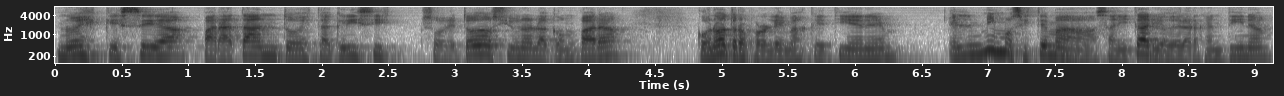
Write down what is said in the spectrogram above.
no es que sea para tanto esta crisis, sobre todo si uno la compara con otros problemas que tiene el mismo sistema sanitario de la Argentina,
